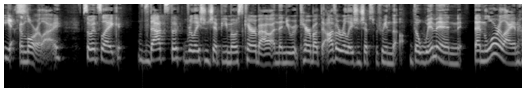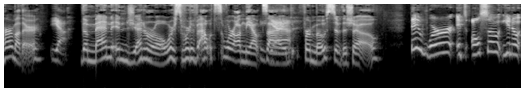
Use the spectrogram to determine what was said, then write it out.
Yes. and Lorelai. So it's like, that's the relationship you most care about. And then you care about the other relationships between the, the women and Lorelai and her mother. yeah. The men in general were sort of out, were on the outside Yeah. for most of the show. They were. It's also, you know,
